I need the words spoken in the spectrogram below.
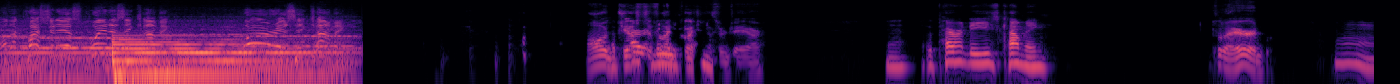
Well, the question is, when is he coming? Where is he coming? All Apparently justified he's questions from Jr. Yeah. Apparently he's coming. That's what I heard. Hmm.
